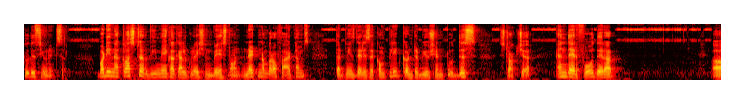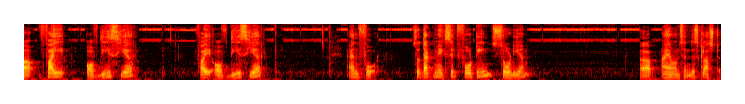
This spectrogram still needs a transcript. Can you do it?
to this unit cell. But in a cluster we make a calculation based on net number of atoms that means there is a complete contribution to this structure and therefore, there are uh, 5 of these here, 5 of these here and 4. So, that makes it 14 sodium uh, ions in this cluster.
